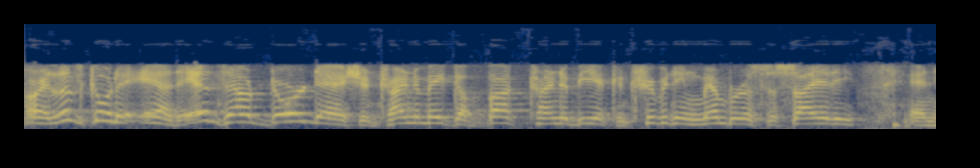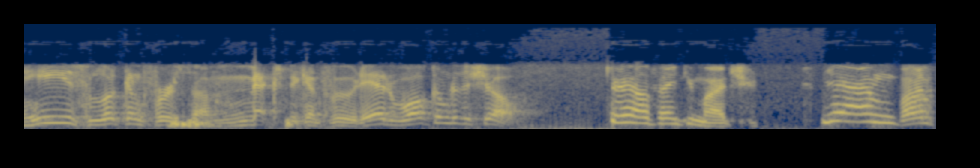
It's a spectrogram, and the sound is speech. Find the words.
All right, let's go to Ed. Ed's out outdoor dashing, trying to make a buck, trying to be a contributing member of society, and he's looking for some Mexican food. Ed, welcome to the show. Yeah, thank you much. Yeah, I'm. Well, I'm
